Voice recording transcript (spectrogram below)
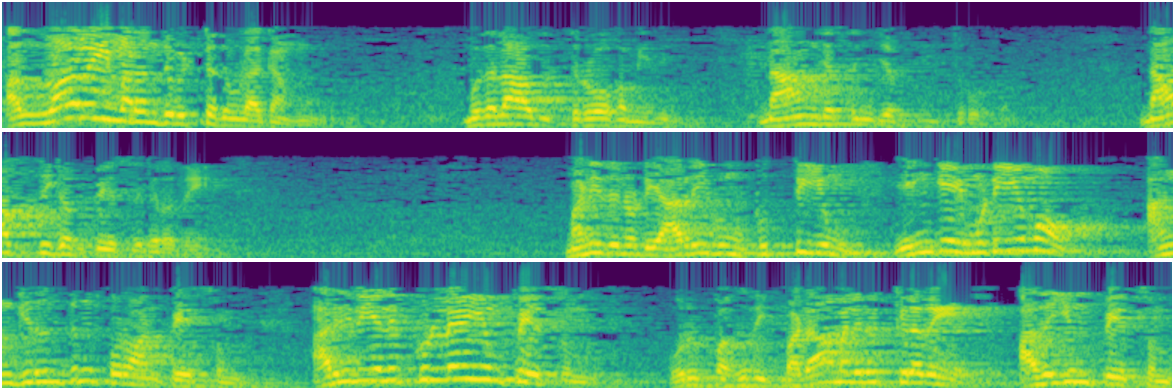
அல்லாவை மறந்து விட்டது உலகம். முதலாவது துரோகம் இது. நாங்க செஞ்ச துரோகம். நாஸ்திகம் பேசுகிறது. மனிதனுடைய அறிவும் புத்தியும் எங்கே முடியுமோ அங்கிருந்தும் குரான் பேசும். அறிவியலுக்குள்ளேயும் பேசும். ஒரு பகுதி படாமல் இருக்கிறதே அதையும் பேசும்.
